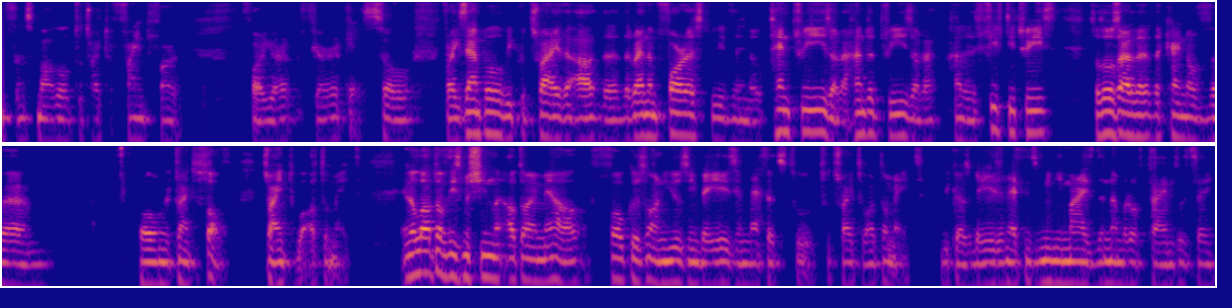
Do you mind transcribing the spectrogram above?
inference model to try to find for for your, for your case. So for example, we could try the, uh, the, the, random forest with, you know, 10 trees or 100 trees or 150 trees. So those are the, the kind of um, problem we're trying to solve, trying to automate. And a lot of these machine AutoML focus on using Bayesian methods to, to try to automate because Bayesian methods minimize the number of times, let's say,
